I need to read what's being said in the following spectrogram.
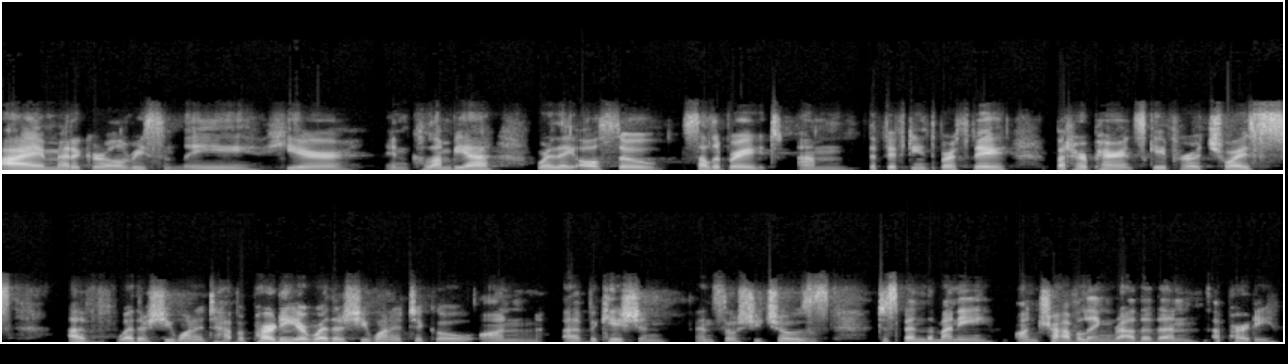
I met a girl recently here in Colombia where they also celebrate um, the 15th birthday, but her parents gave her a choice of whether she wanted to have a party or whether she wanted to go on a vacation. And so she chose to spend the money on traveling rather than a party.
